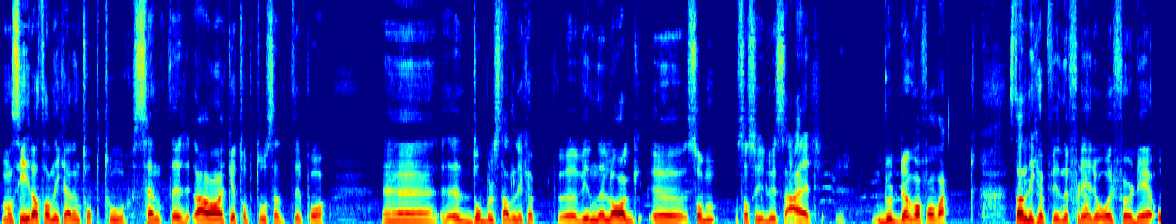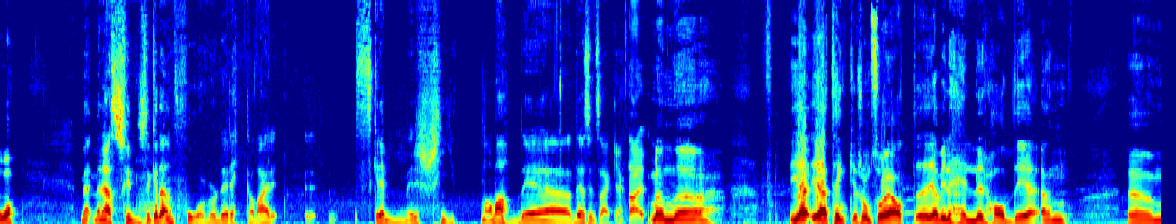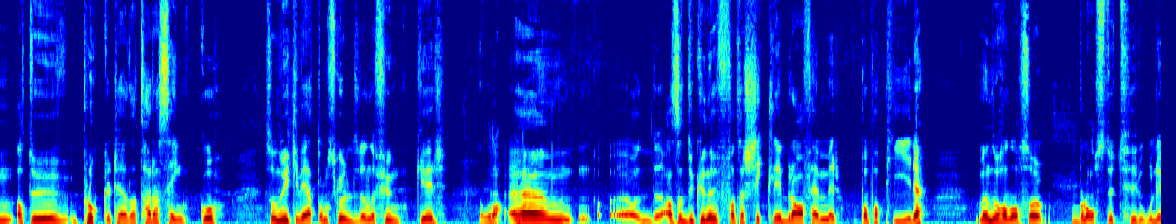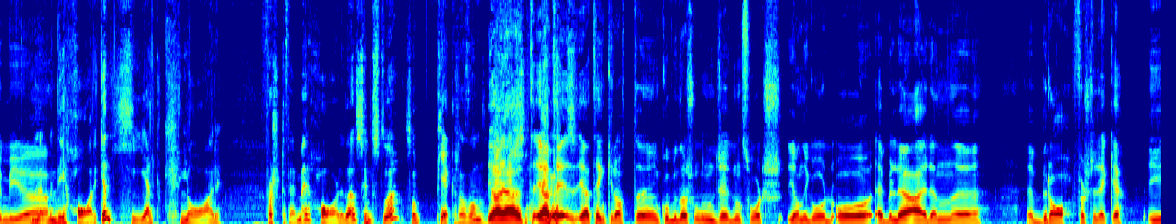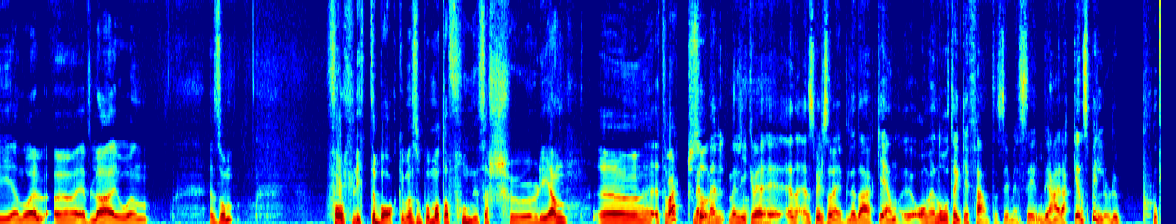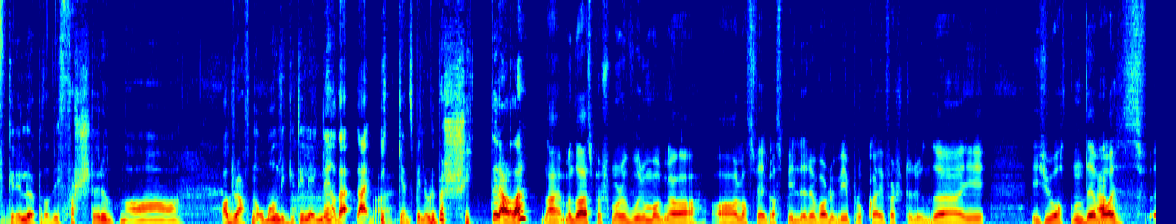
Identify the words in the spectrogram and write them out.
Man sier at han ikke er en topp to-senter. Nei, han er ikke topp to-senter på uh, dobbel dobbelt Stanley Cup-vinnerlag, eh, som sannsynligvis er Burde i hvert fall vært Stanley Cup-vinner flere år før det òg. Men, men jeg syns ikke den forward-rekka der eh, skremmer skiten av meg. Det, det syns jeg ikke. Nei, men uh, jeg, jeg tenker som så jeg at eh, jeg ville heller ha det enn um, at du plukker til deg Tarasenko, som du ikke vet om skuldrene funker. Jo da. Øh, altså, du kunne fått en skikkelig bra femmer på papiret, men du hadde også blåst utrolig mye Men, men de har ikke en helt klar førstefemmer. Har de det? Syns du det? Som peker seg sånn Ja, jeg, jeg, te- jeg tenker at uh, kombinasjonen Jaden Swartz, Janni Gård og Ebbele er en uh, bra førsterekke i NHL. Uh, Ebbele er jo en, en som falt litt tilbake, men som på en måte har funnet seg sjøl igjen Uh, etter hvert. Men, men, men likevel, en, en spiller som Ebele, det er ikke en Om vi nå tenker fantasy-messig, det her er ikke en spiller du plukker i løpet av de første rundene av, av draften om han ligger tilgjengelig. Det det er ikke en spiller du beskytter, er det det? Nei, men da er spørsmålet hvor mange av, Las Vegas-spillere var det vi plukka i første runde i, i 2018? Det var ja.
